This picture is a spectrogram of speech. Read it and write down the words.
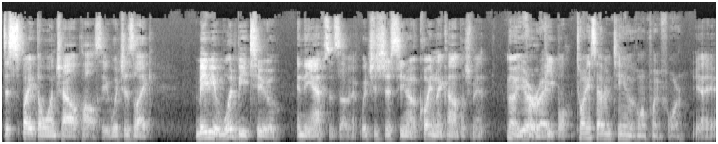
despite the one child policy, which is like maybe it would be 2 in the absence of it, which is just, you know, quite an accomplishment. no, you're For right. people. 2017 was 1.4. Yeah, yeah.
